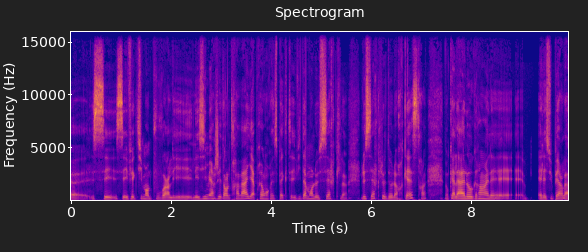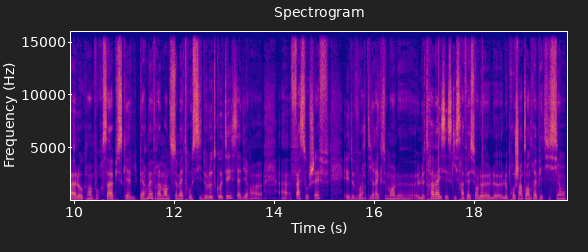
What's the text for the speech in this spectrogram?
euh, c'est effectivement de pouvoir les, les, immerger dans le travail. Après, on respecte évidemment le cercle, le cercle de l'orchestre. Donc, à la Halograin, elle est, elle est super la Halograin pour ça, puisqu'elle permet vraiment de se mettre aussi de l'autre côté, c'est-à-dire euh, face au chef, et de voir directement le, travail. C'est ce qui sera fait sur le, prochain temps de répétition,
